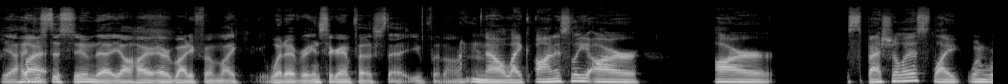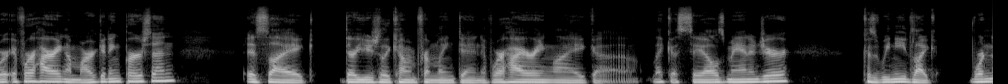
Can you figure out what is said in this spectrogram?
Yeah, I But- just assume that y'all hire everybody from like whatever Instagram post that you put on. No, like honestly, our our specialists, like when we're if we're hiring a marketing person, it's like they're usually coming from LinkedIn. If we're hiring like uh like a sales manager, because we need like we're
